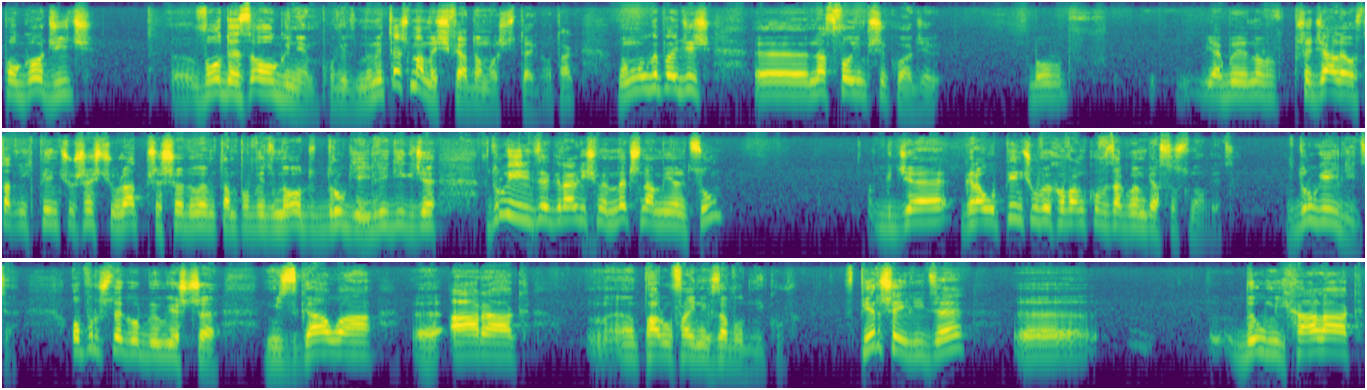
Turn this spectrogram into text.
pogodzić wodę z ogniem, powiedzmy. My też mamy świadomość tego, tak? No mogę powiedzieć e, na swoim przykładzie, bo jakby no, w przedziale ostatnich 5-6 lat przeszedłem tam powiedzmy od drugiej ligi, gdzie w drugiej lidze graliśmy mecz na Mielcu, gdzie grało pięciu wychowanków Zagłębia Sosnowiec. W drugiej lidze. Oprócz tego był jeszcze Mizgała, e, Arak, e, paru fajnych zawodników. W pierwszej lidze był Michalak,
